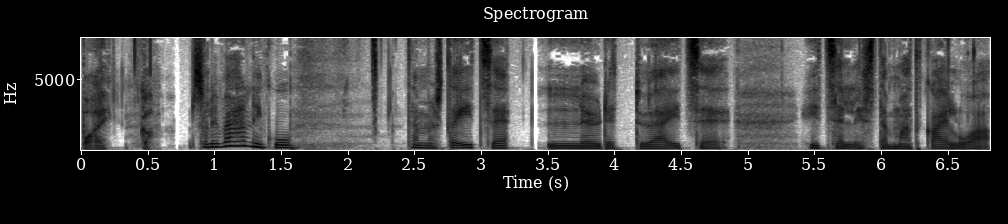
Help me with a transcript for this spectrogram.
paikka. Se oli vähän niin kuin tämmöistä itse löydettyä, itse itsellistä matkailua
